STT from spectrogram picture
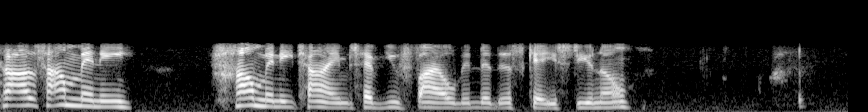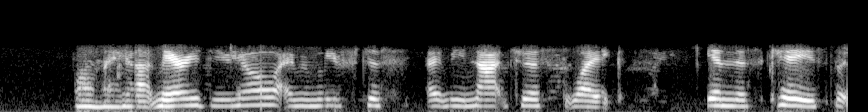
cause how many, how many times have you filed into this case? Do you know? Oh my God, Mary, do you know? I mean, we've just, I mean, not just like in this case, but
